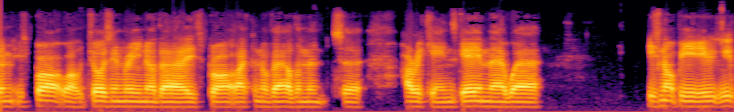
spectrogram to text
um he's brought well Jose Mourinho there. He's brought like another element to Harry Kane's game there where he's not being he,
